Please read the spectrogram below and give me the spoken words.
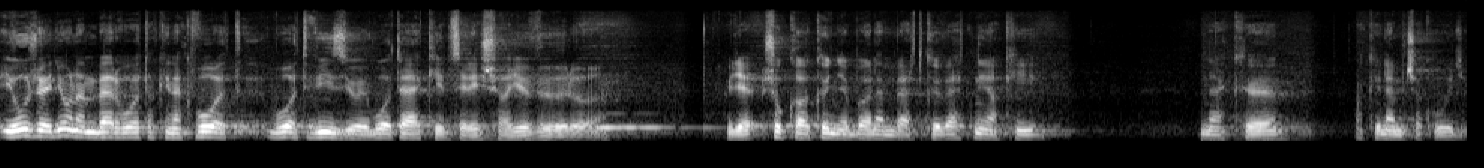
József egy olyan ember volt, akinek volt, volt víziója, volt elképzelése a jövőről. Ugye sokkal könnyebb olyan embert követni, akinek, aki nem csak úgy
